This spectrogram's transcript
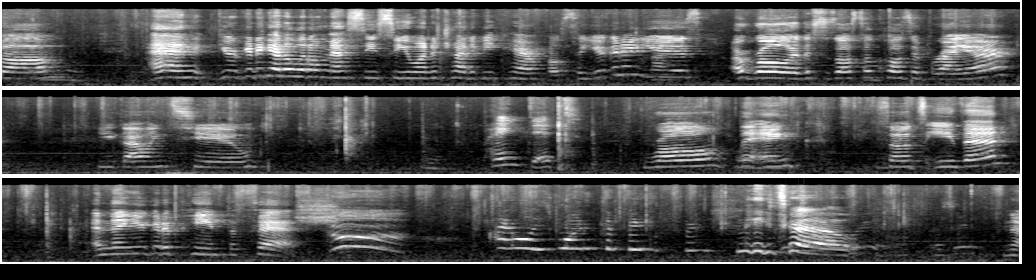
table. And you're going to get a little messy, so you want to try to be careful. So you're going to use a roller. This is also called a brayer. You're going to Paint it. roll the ink so it's even. And then you're going to paint the fish. I always wanted to paint a fish. Me too. No,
